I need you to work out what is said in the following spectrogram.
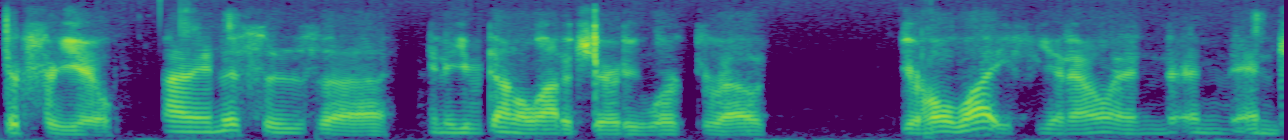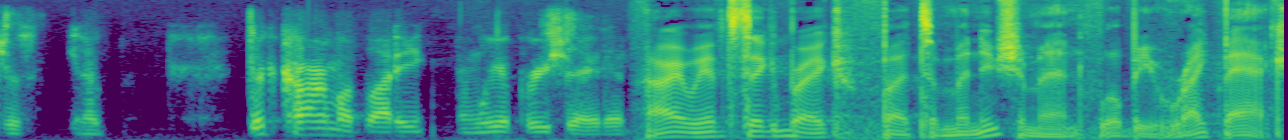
good for you. I mean, this is uh, you know, you've done a lot of charity work throughout your whole life, you know, and and and just you know, good karma, buddy, and we appreciate it. All right, we have to take a break, but Minutia Men will be right back.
